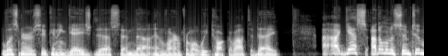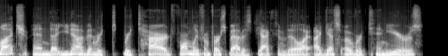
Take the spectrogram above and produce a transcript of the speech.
listeners who can engage this and uh, and learn from what we talk about today. I guess I don't want to assume too much, and uh, you now have been re- retired formally from First Baptist Jacksonville. I, I guess over ten years.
